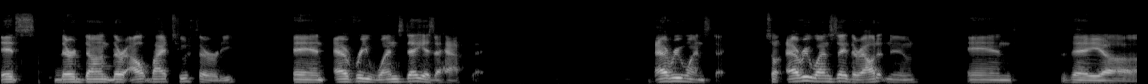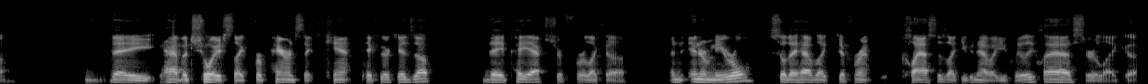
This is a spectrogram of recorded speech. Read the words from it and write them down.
it's they're done they're out by 2:30 and every Wednesday is a half day. Every Wednesday. So every Wednesday they're out at noon and they uh they have a choice. Like for parents that can't pick their kids up they pay extra for like a an intramural. So they have like different classes, like you can have a ukulele class or like a,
